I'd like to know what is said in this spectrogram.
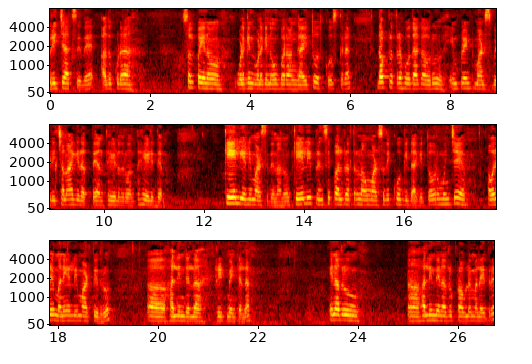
ಬ್ರಿಡ್ಜ್ ಹಾಕ್ಸಿದೆ. ಅದು ಕೂಡ ಸ್ವಲ್ಪ ಏನೋ ಒಳಗಿಂದ ಒಳಗೆ ನೋವು ಬರೋ ಹಂಗಾಯಿತು ಅದಕ್ಕೋಸ್ಕರ ಡಾಕ್ಟ್ರ್ ಹತ್ರ ಹೋದಾಗ ಅವರು ಇಂಪ್ಲೆಂಟ್ ಮಾಡಿಸ್ಬಿಡಿ, ಚೆನ್ನಾಗಿರುತ್ತೆ ಅಂತ ಹೇಳಿದ್ರು ಅಂತ ಹೇಳಿದ್ದೆ. ಕೆ ಎಲ್ ಮಾಡಿಸಿದೆ ನಾನು. ಕೆ ಎಲ್ ಪ್ರಿನ್ಸಿಪಾಲ್ರ ಹತ್ರ ನಾವು ಮಾಡಿಸೋದಕ್ಕೆ ಹೋಗಿದ್ದಾಗಿತ್ತು. ಅವರು ಮುಂಚೆ ಅವರೇ ಮನೆಯಲ್ಲಿ ಮಾಡ್ತಿದ್ರು. ಹಲ್ಲಿಂದೆಲ್ಲ ಟ್ರೀಟ್ಮೆಂಟ್ ಎಲ್ಲ. ಏನಾದರೂ ಹಲ್ಲಿಂದ ಏನಾದರೂ ಪ್ರಾಬ್ಲಮ್ ಎಲ್ಲ ಇದ್ದರೆ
